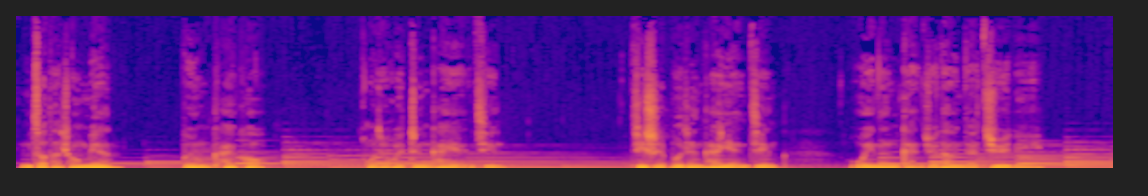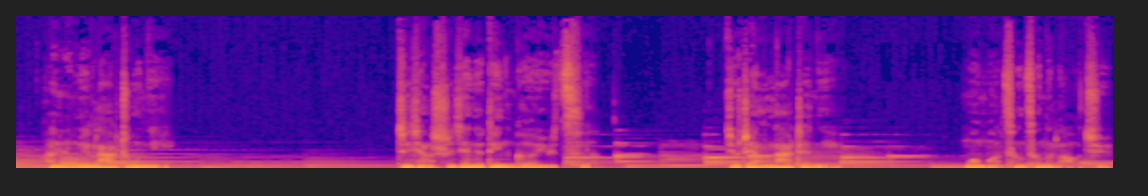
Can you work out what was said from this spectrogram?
你走到窗边，不用开口，我就会睁开眼睛。即使不睁开眼睛，我也能感觉到你的距离，很容易拉住你。真想时间就定格于此，就这样拉着你，磨磨蹭蹭的老去。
